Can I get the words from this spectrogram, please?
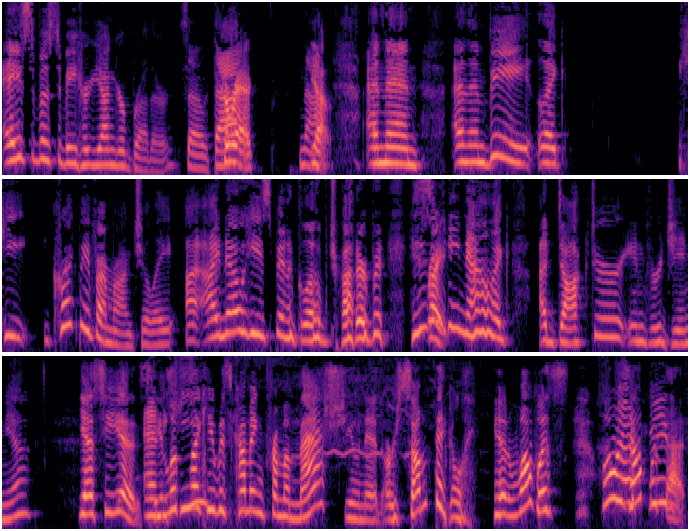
A supposed to be her younger brother, so that correct. yeah, and then and then B like he correct me if I'm wrong, Julie. I, I know he's been a globetrotter, but isn't right. he now like a doctor in Virginia? Yes, he is. And he looked he, like he was coming from a MASH unit or something. And what was what was up with that?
